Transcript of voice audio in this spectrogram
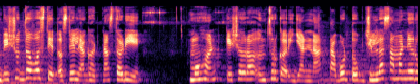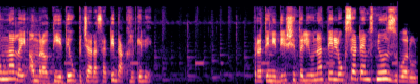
बेशुद्ध अवस्थेत असलेल्या घटनास्थळी मोहन केशवराव अंचुरकर यांना ताबडतोब जिल्हा सामान्य रुग्णालय अमरावती येथे उपचारासाठी दाखल केले. प्रतिनिधी शीतल युना ते लोकसा टाइम्स न्यूज वरुड.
